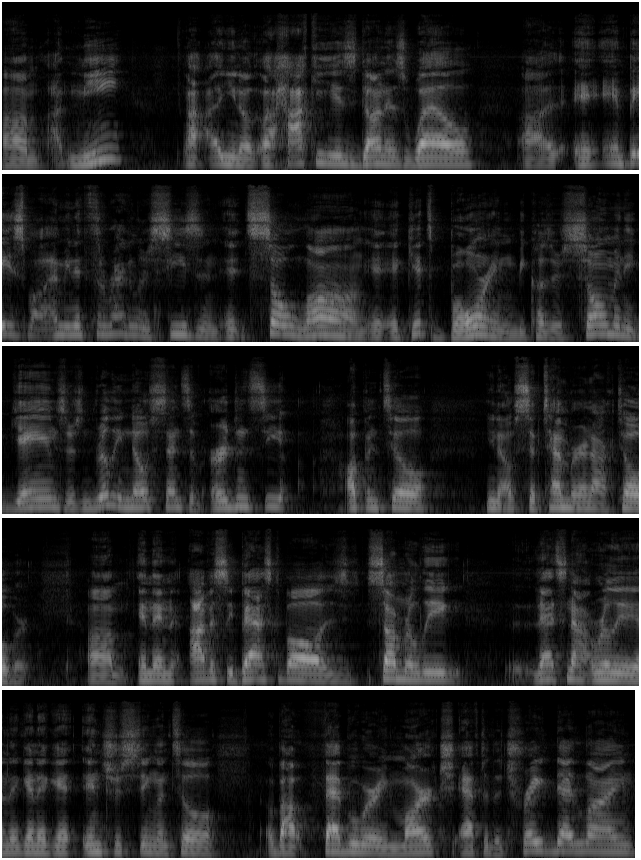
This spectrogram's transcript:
Um, me, uh, you know, hockey is done as well. Uh, and, and, baseball, I mean, it's the regular season. It's so long. It, it, gets boring because there's so many games. There's really no sense of urgency up until, you know, September and October. Um, and then obviously basketball is summer league. That's not really going to get interesting until about February, March after the trade deadline.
